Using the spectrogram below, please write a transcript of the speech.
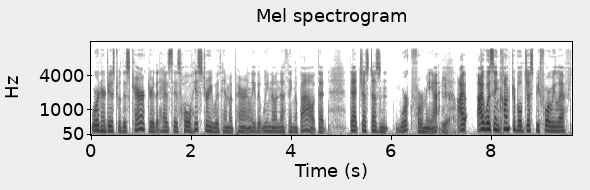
we're introduced with this character that has this whole history with him apparently that we know nothing about. That that just doesn't work for me. I yeah. I, I was uncomfortable just before we left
